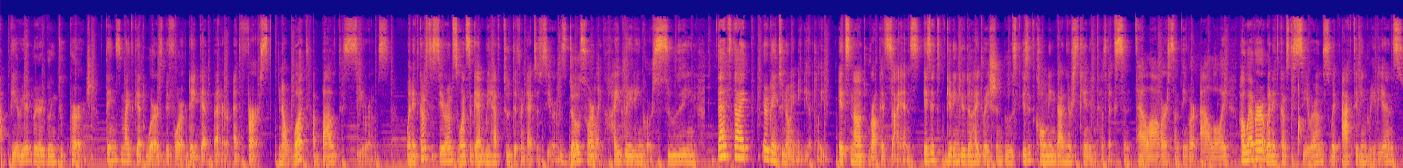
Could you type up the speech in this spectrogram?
a period where you're going to purge. Things might get worse before they get better at first. Now, what about serums? When it comes to serums, once again, we have two different types of serums. Those who are like hydrating or soothing, that type, you're going to know immediately. It's not rocket science. Is it giving you the hydration boost? Is it calming down your skin if it has like centella or something or aloe? However, when it comes to serums with active ingredients,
